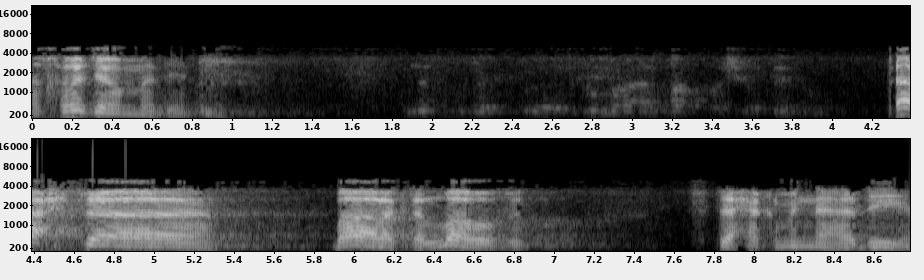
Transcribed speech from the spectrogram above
أخرجهم من مدينة. أحسن. بارك الله فيك. استحق منا هدية.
